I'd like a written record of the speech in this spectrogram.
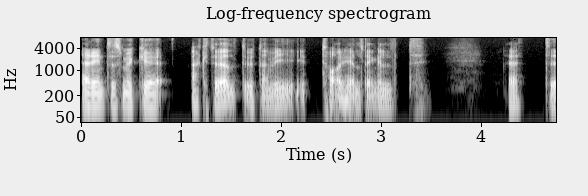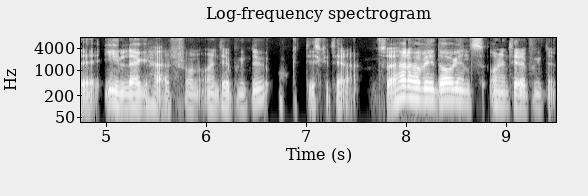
är det inte så mycket aktuellt utan vi tar helt enkelt ett eh, inlägg här från orienterare.nu och diskuterar. Så här har vi dagens orienterare.nu.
